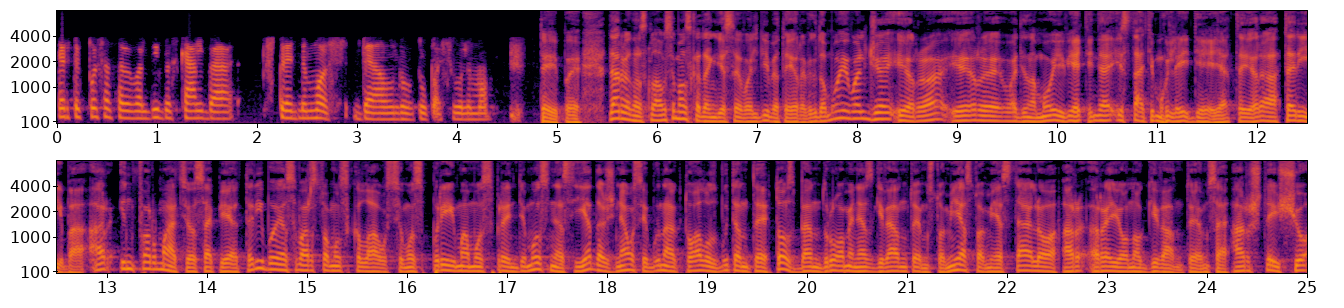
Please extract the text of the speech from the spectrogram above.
Ir tik pusė savivaldybių skelbia sprendimus dėl gautų pasiūlymų. Taip, dar vienas klausimas, kadangi savivaldybė tai yra vykdomoji valdžia, yra ir vadinamoji vietinė įstatymų leidėja, tai yra taryba. Ar informacijos apie taryboje svarstomus klausimus, priimamus sprendimus, nes jie dažniausiai būna aktualūs būtent tos bendruomenės gyventojams, to miesto, miestelio ar rajono gyventojams. Ar štai šiuo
